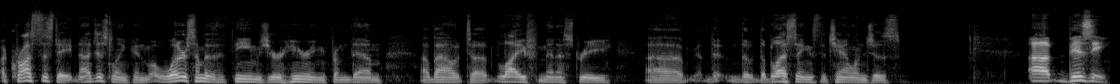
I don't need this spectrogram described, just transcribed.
across the state, not just Lincoln? What are some of the themes you're hearing from them about uh, life, ministry, uh, the, the, the blessings, the challenges? Uh, busy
